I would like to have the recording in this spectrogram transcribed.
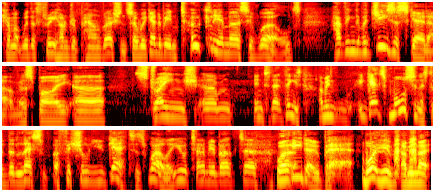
come up with a three hundred pound version, so we're going to be in totally immersive worlds, having the bejesus scared out of us by uh, strange um, internet things. I mean, it gets more sinister the less official you get as well. You were telling me about uh, Well- Pedo Bear. What you, I mean, like,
